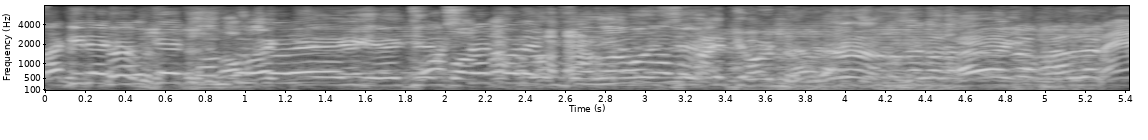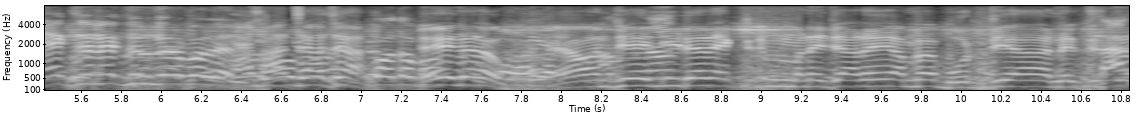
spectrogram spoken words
বাকিটা কালকে খরচা করে বলা হয়েছে। ভাই একজন একজন করে বলেন আচ্ছা আচ্ছা এই দাঁড়াও এখন যে লিডার মানে যারে আমরা ভোট দিয়া নেতৃত্ব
